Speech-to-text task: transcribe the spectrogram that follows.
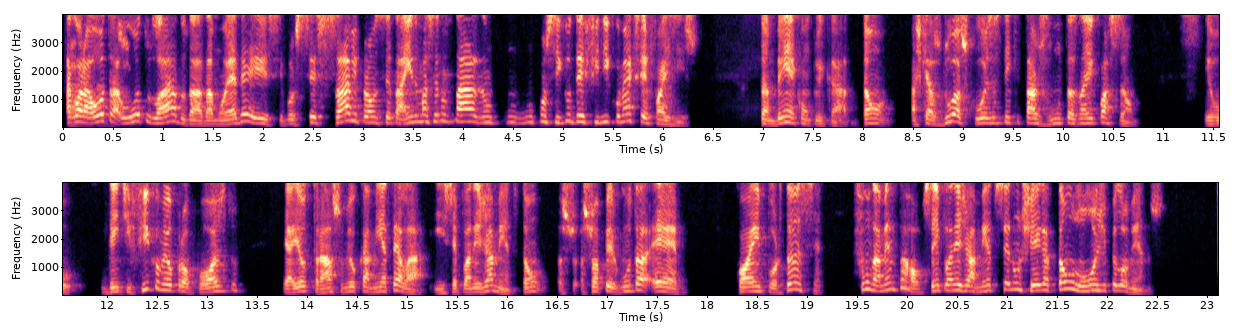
Agora, outra, o outro lado da, da moeda é esse. Você sabe para onde você está indo, mas você não, tá, não, não conseguiu definir como é que você faz isso também é complicado. Então, acho que as duas coisas têm que estar juntas na equação. Eu identifico o meu propósito e aí eu traço o meu caminho até lá. Isso é planejamento. Então, a sua pergunta é qual é a importância? Fundamental. Sem planejamento, você não chega tão longe, pelo menos.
